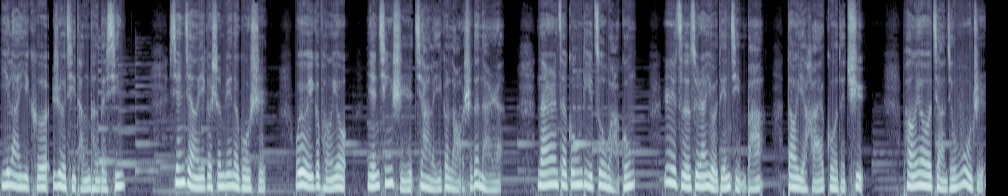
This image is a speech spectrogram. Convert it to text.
依赖一颗热气腾腾的心。先讲一个身边的故事。我有一个朋友，年轻时嫁了一个老实的男人。男人在工地做瓦工，日子虽然有点紧巴，倒也还过得去。朋友讲究物质，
